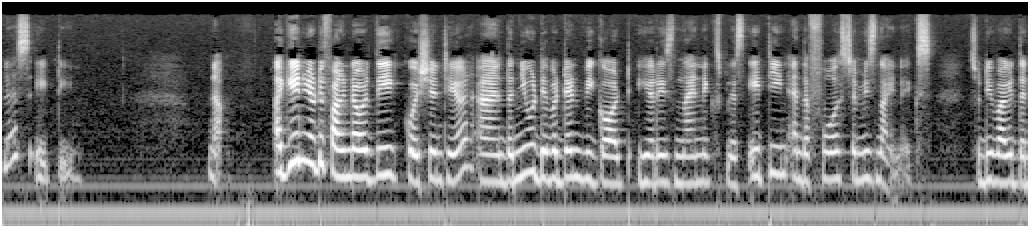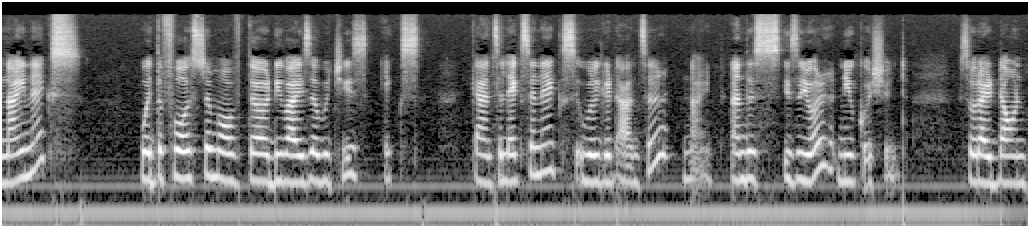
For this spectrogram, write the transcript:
plus 18. Now again you have to find out the quotient here and the new dividend we got here is 9x plus 18 and the first term is 9x. So divide the 9x with the first term of the divisor which is x. Cancel x and x will get answer 9 and this is your new quotient so write down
